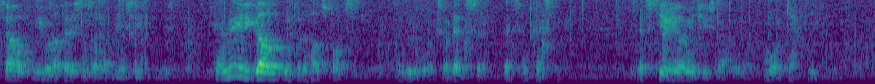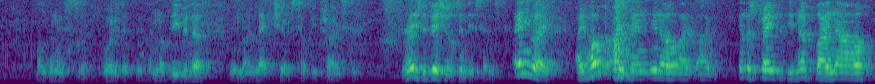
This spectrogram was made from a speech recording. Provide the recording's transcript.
So Ebola patients are now being sequenced this. You can really go into the hotspots and do the work. So that's uh, that's fantastic. That stereo images now, you know, more depth. Anton is uh, worried that I'm not deep enough in my lecture, so he tries to raise the visuals in this sense. Anyway, I hope I've been, you know, I've, I've illustrated enough by now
